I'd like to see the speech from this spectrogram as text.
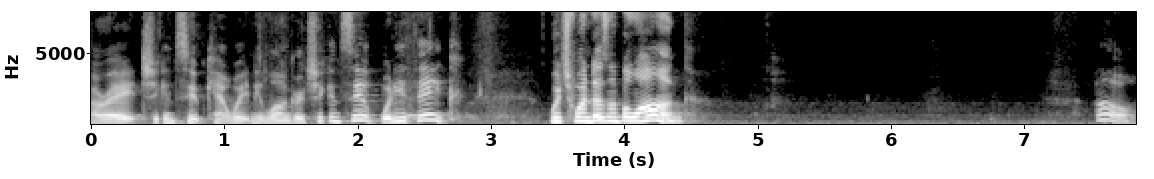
All right, chicken soup can't wait any longer. Chicken soup, what do you think? Which one doesn't belong? Oh,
